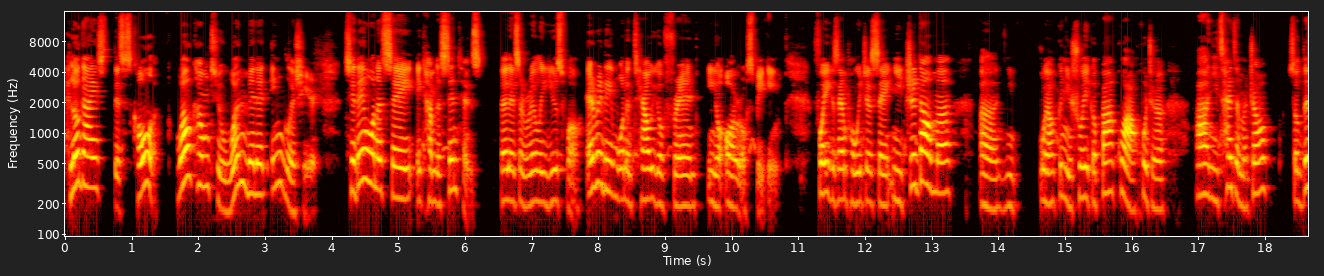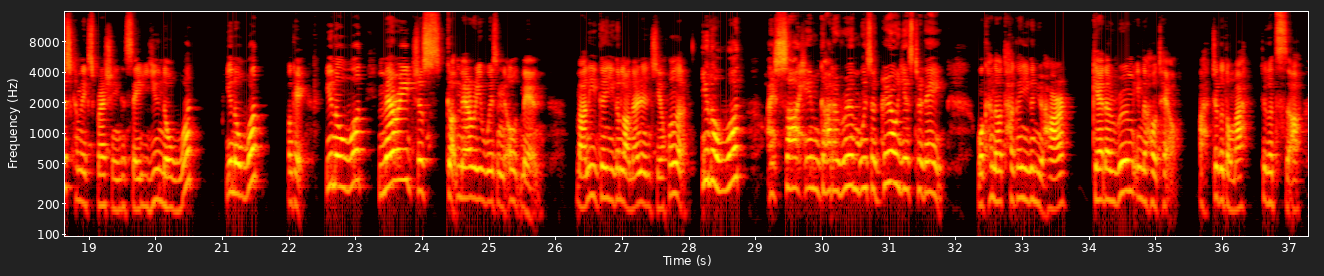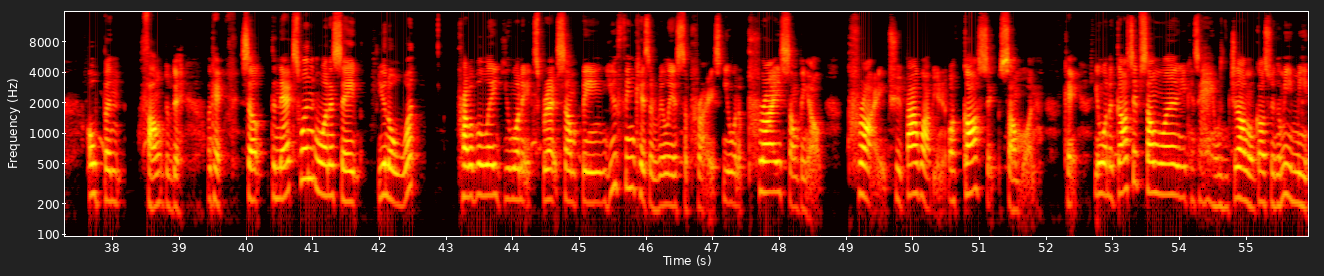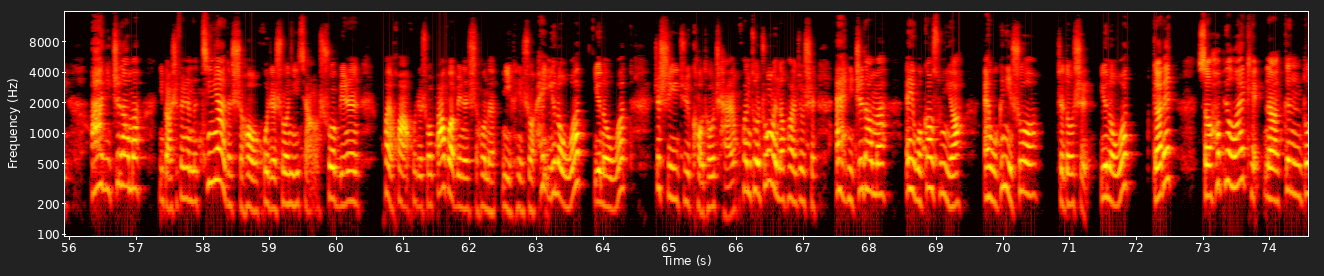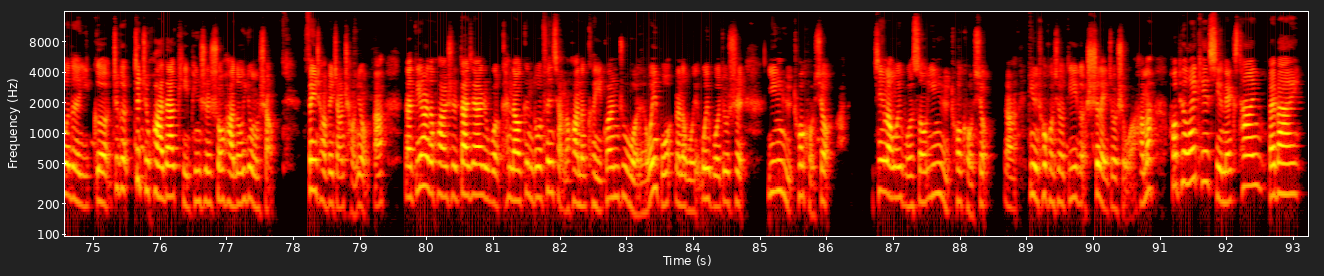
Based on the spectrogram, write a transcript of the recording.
Hello, guys. This is Cola. Welcome to One Minute English here. Today, I want to say a kind of sentence that is really useful. Every day, want to tell your friend in your oral speaking. For example, we just say 你知道吗？呃，你我要跟你说一个八卦，或者啊，你猜怎么着？So this kind of expression you can say you know what? You know what? Okay, you know what? Mary just got married with an old man. 玛丽跟一个老男人结婚了。You know what? I saw him got a room with a girl yesterday. 我看到他跟一个女孩 get a room in the hotel. 啊，这个懂吧？这个词啊，open 房，对不对？Okay, so the next one we want to say, you know what? Probably you want to express something you think is a really a surprise. You want to pry something out. Pry 去八卦别人，or gossip someone. Okay, you want to gossip someone? You can say, Hey，你知道吗？我告诉你个秘密啊，你知道吗？ 你表示非常的惊讶的时候，或者说你想说别人坏话，或者说八卦别人的时候呢，你可以说，Hey, you know what? You know what? 这是一句口头禅，换做中文的话就是，哎，你知道吗？哎，我告诉你哦，哎，我跟你说哦，这都是 you know what? Got it? So hope you like it. 那更多的一个这个这句话，大家可以平时说话都用上，非常非常常用啊。那第二的话是，大家如果看到更多分享的话呢，可以关注我的微博，那的微微博就是英语脱口秀。新浪微博搜“英语脱口秀”啊，英语脱口秀第一个施磊就是我，好吗？Hope you like it. See you next time. Bye bye.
